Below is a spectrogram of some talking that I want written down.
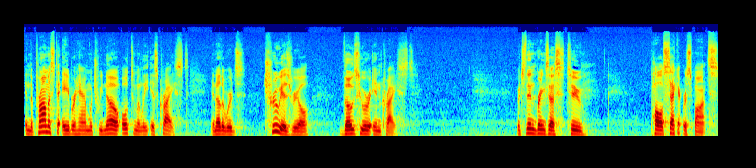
in the promise to Abraham, which we know ultimately is Christ. In other words, true Israel, those who are in Christ. Which then brings us to Paul's second response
